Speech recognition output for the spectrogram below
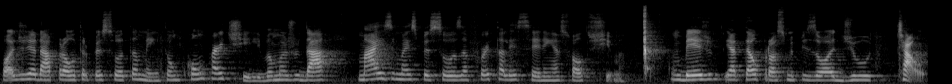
pode gerar para outra pessoa também. Então compartilhe, vamos ajudar mais e mais pessoas a fortalecerem a sua autoestima. Um beijo e até o próximo episódio. Tchau!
